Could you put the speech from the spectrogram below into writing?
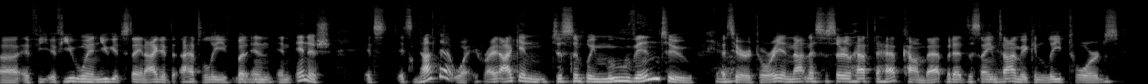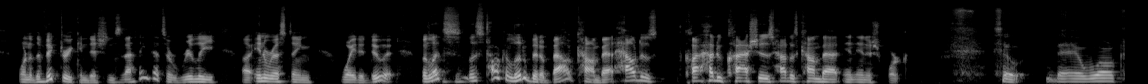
Uh, if if you win, you get to stay, and I get to, I have to leave. But in in Inis, it's it's not that way, right? I can just simply move into a territory and not necessarily have to have combat, but at the same time, it can lead towards one of the victory conditions. And I think that's a really uh, interesting way to do it. But let's mm-hmm. let's talk a little bit about combat. How does how do clashes? How does combat in Inis work? So they work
